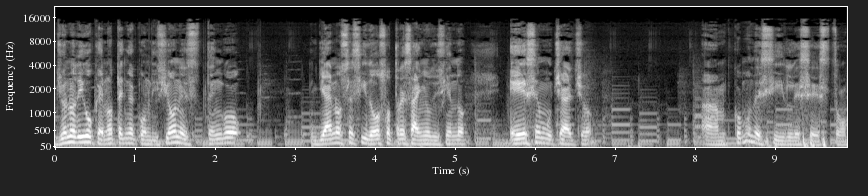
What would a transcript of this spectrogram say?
yo no digo que no tenga condiciones, tengo ya no sé si dos o tres años diciendo, ese muchacho, ¿cómo decirles esto?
